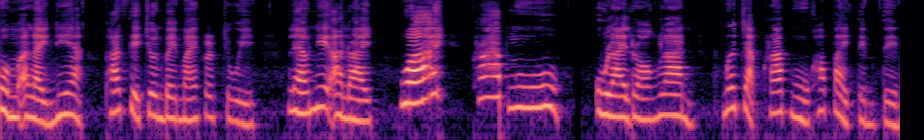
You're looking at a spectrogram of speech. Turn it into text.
ลมอะไรเนี่ย พัดเสียจนใบไม้กระจุย แล้วนี่อะไรว้ายคราบงู อุไรร้องลั่น เมื่อจับคราบงูเข้าไปเต็ม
